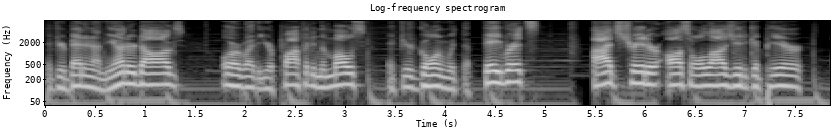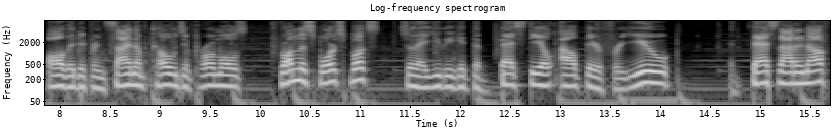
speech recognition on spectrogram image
if you're betting on the underdogs, or whether you're profiting the most if you're going with the favorites. Odds Trader also allows you to compare all the different sign up codes and promos from the sports books so that you can get the best deal out there for you. If that's not enough,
